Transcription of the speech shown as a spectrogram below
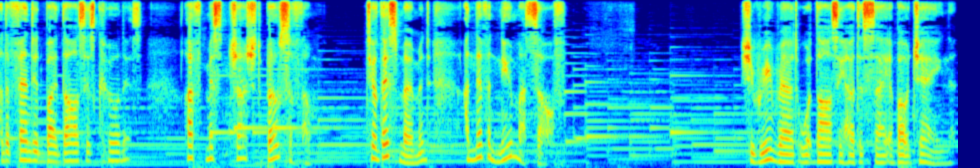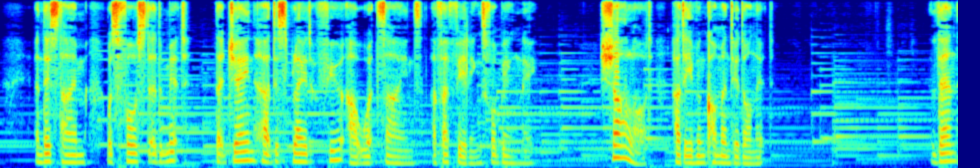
and offended by Darcy's coolness, I've misjudged both of them. Till this moment, I never knew myself. She reread what Darcy had to say about Jane, and this time was forced to admit that Jane had displayed few outward signs of her feelings for Bingley. Charlotte had even commented on it. Then,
